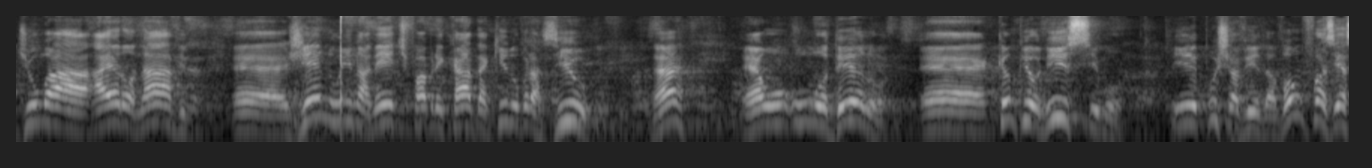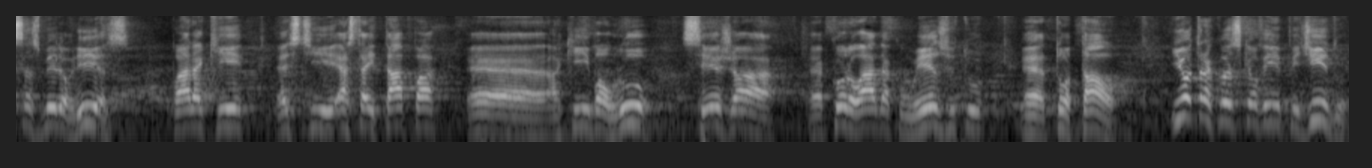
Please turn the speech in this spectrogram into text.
de uma aeronave é, genuinamente fabricada aqui no Brasil, né? É um, um modelo é, campeoníssimo e puxa vida, vamos fazer essas melhorias para que este, esta etapa é, aqui em Bauru seja é, coroada com êxito é, total. E outra coisa que eu venho pedindo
